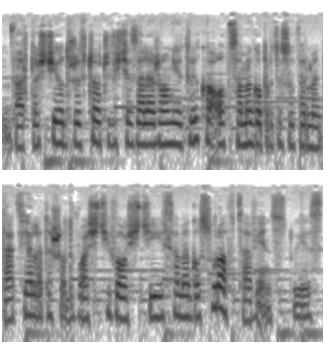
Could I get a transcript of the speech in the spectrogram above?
Wartości odżywcze oczywiście zależą nie tylko od samego procesu fermentacji, ale też od właściwości samego surowca, więc tu jest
